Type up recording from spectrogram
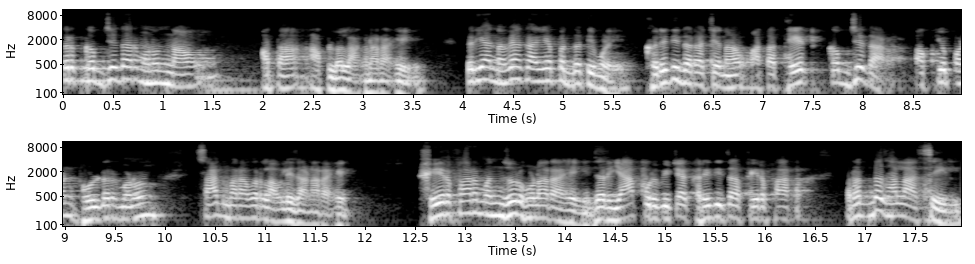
तर कब्जेदार म्हणून नाव आता आपलं लागणार आहे. तर या नव्या कार्यपद्धतीमुळे खरेदीदाराचे नाव आता थेट कब्जेदार ऑक्युपंट होल्डर म्हणून सातबारावर लावले जाणार आहे. फेरफार मंजूर होणार आहे. जर यापूर्वीच्या खरेदीचा फेरफार रद्द झाला असेल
